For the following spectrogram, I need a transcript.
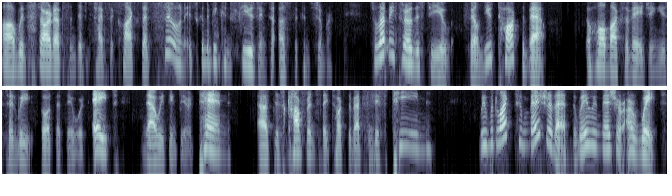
uh, with startups and different types of clocks that soon it's going to be confusing to us, the consumer. So let me throw this to you, Phil. You talked about the hallmarks of aging. You said we thought that they were eight. Now we think they're 10. At this conference, they talked about 15 we would like to measure that the way we measure our weight.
